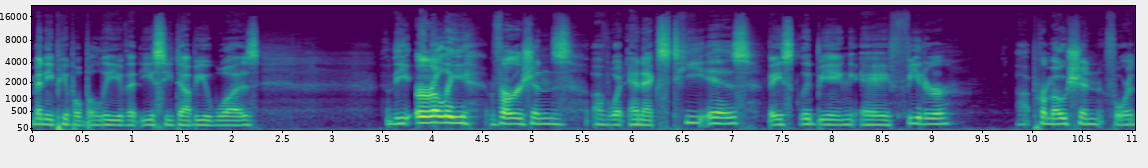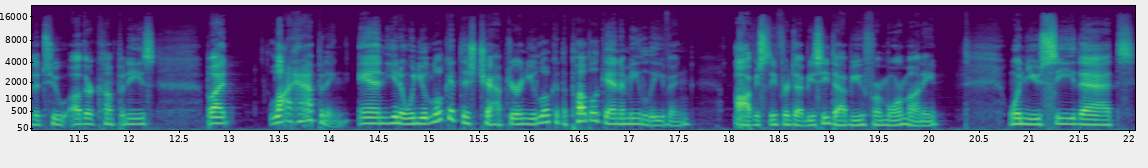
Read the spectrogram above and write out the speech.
Many people believe that ECW was the early versions of what NXT is, basically being a feeder uh, promotion for the two other companies. But a lot happening. And, you know, when you look at this chapter and you look at the public enemy leaving, obviously for WCW for more money, when you see that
